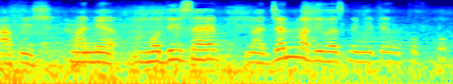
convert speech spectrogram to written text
આપી છે. માન્ય મોદી સાહેબના જન્મદિવસ નિમિત્તે હું ખૂબ ખૂબ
